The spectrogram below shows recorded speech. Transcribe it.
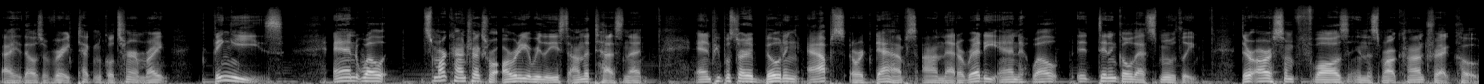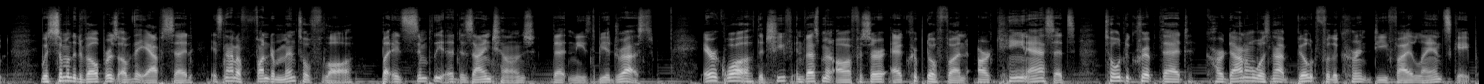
I, that was a very technical term, right? Thingies, and well, smart contracts were already released on the testnet, and people started building apps or dApps on that already, and well, it didn't go that smoothly. There are some flaws in the smart contract code, which some of the developers of the app said it's not a fundamental flaw, but it's simply a design challenge that needs to be addressed. Eric Wall, the chief investment officer at crypto fund Arcane Assets, told Decrypt that Cardano was not built for the current DeFi landscape.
